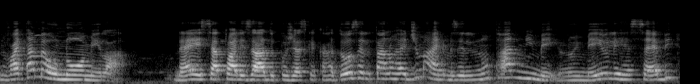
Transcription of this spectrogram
não vai estar tá meu nome lá. Né? Esse atualizado por Jéssica Cardoso, ele está no Redmine, mas ele não está no e-mail. No e-mail ele recebe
